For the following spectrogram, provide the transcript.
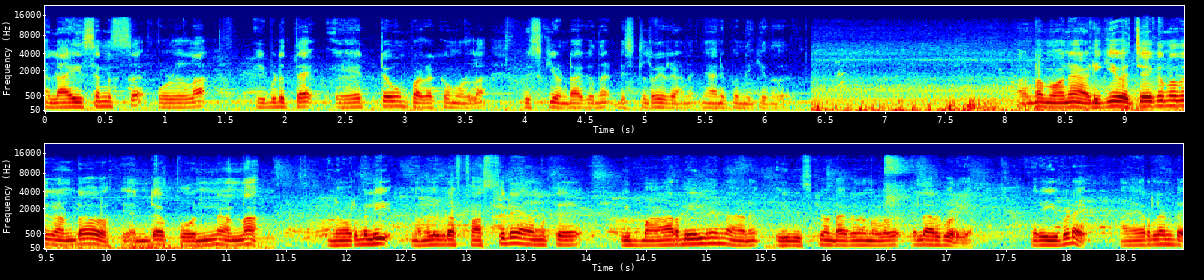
ലൈസൻസ് ഉള്ള ഇവിടുത്തെ ഏറ്റവും പഴക്കമുള്ള വിസ്കി ഉണ്ടാക്കുന്ന ഡിസ്റ്റിലറിയിലാണ് ഞാനിപ്പോൾ നിൽക്കുന്നത്. കണ്ട മോനെ അടുക്കി വെച്ചേക്കുന്നത് കണ്ടോ? എന്റെ പൊന്നെണ്ണ. നോർമലി നമ്മളിവിടെ ഫസ്റ്റ് ഡേ നമുക്ക് ഈ ബാർലിയിൽ നിന്നാണ് ഈ വിസ്കി ഉണ്ടാക്കുന്നത് എന്നുള്ളത് എല്ലാവർക്കും അറിയാം. അന്നേരം ഇവിടെ അയർലൻഡ്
